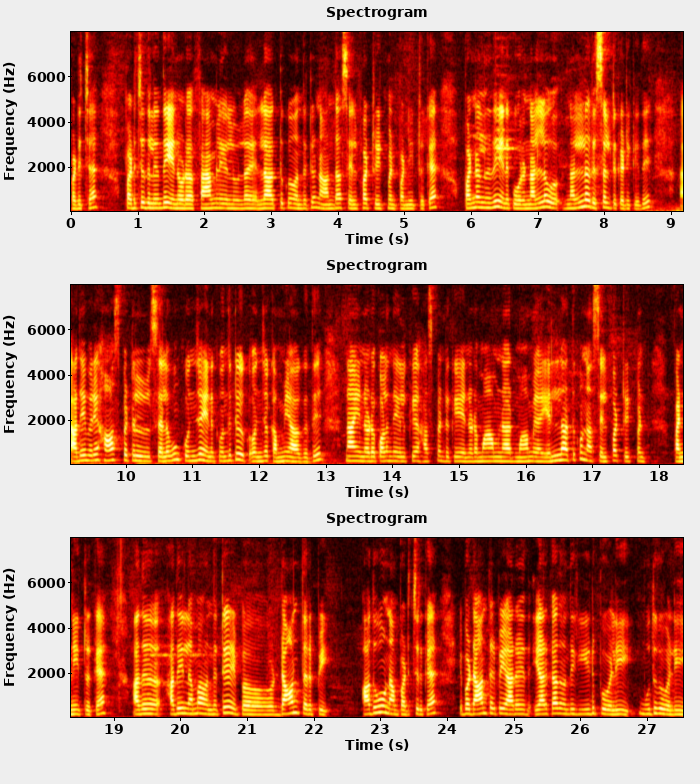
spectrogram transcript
படித்தேன் படித்ததுலேருந்து என்னோடய ஃபேமிலியில் உள்ள எல்லாத்துக்கும் வந்துட்டு நான் தான் செல்ஃபாக ட்ரீட்மெண்ட் பண்ணிகிட்ருக்கேன் பண்ணலேருந்து எனக்கு ஒரு நல்ல நல்ல ரிசல்ட் கிடைக்குது. அதேமாதிரி ஹாஸ்பிட்டல் செலவும் கொஞ்சம் எனக்கு வந்துட்டு கொஞ்சம் கம்மியாகுது. நான் என்னோடய குழந்தைகளுக்கு ஹஸ்பண்டுக்கு என்னோடய மாமனார் மாமியார் எல்லாத்துக்கும் நான் செல்ஃபாக ட்ரீட்மெண்ட் பண்ணிகிட்ருக்கேன் அது அது இல்லாமல் வந்துட்டு இப்போ டான் தெரப்பி அதுவும் நான் படிச்சிருக்கேன். இப்போ டான் தெரப்பி யார் யாருக்காவது வந்து இடுப்பு வலி முதுகு வலி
